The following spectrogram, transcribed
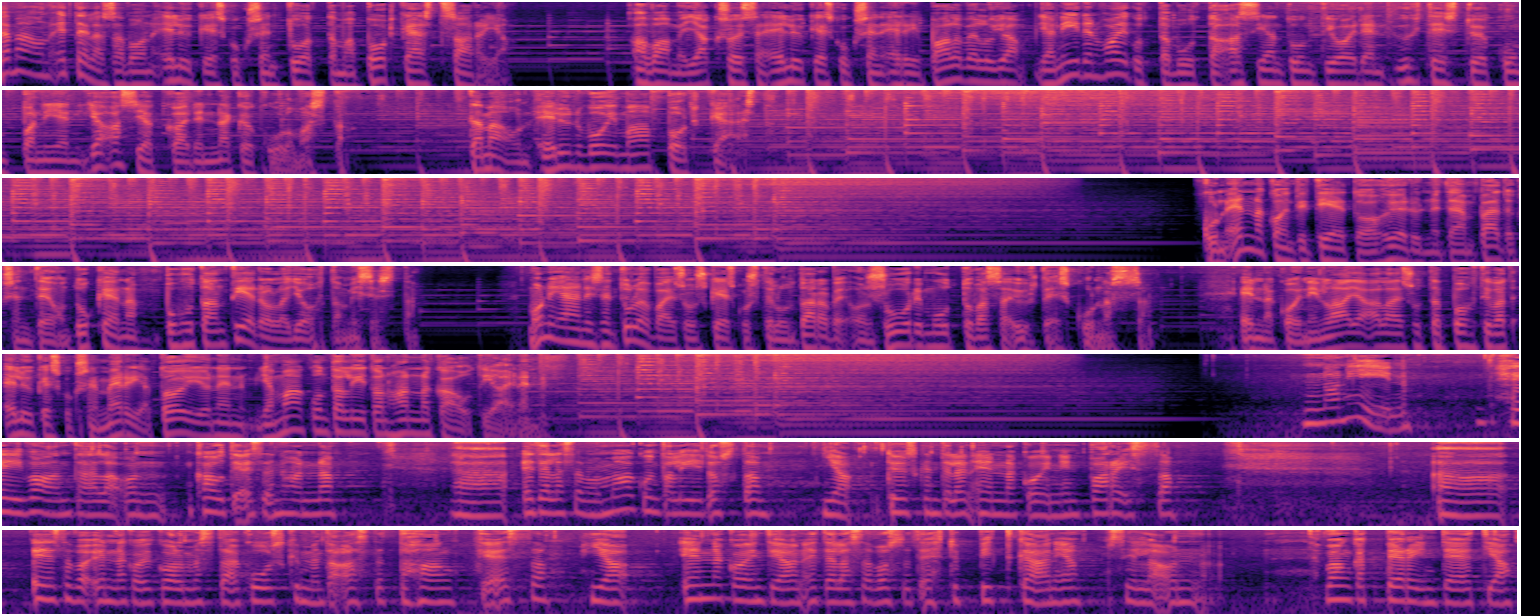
Tämä on Etelä-Savon elykeskuksen tuottama podcast-sarja. Avaamme jaksoissa elykeskuksen eri palveluja ja niiden vaikuttavuutta asiantuntijoiden, yhteistyökumppanien ja asiakkaiden näkökulmasta. Tämä on Elynvoimaa podcast. Kun ennakointitietoa hyödynnetään päätöksenteon tukena, puhutaan tiedolla johtamisesta. Moniäänisen tulevaisuuskeskustelun tarve on suuri muuttuvassa yhteiskunnassa. Ennakoinnin laaja-alaisuutta pohtivat elykeskuksen Merja Toijonen ja maakuntaliiton Hanna Kautiainen. No niin, hei vaan, täällä on Kautiaisen Hanna Etelä-Savon maakuntaliitosta ja työskentelen ennakoinnin parissa – E-Savo ennakoi 360 astetta hankkeessa ja ennakointia on Etelä-Savossa tehty pitkään ja sillä on vankat perinteet ja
